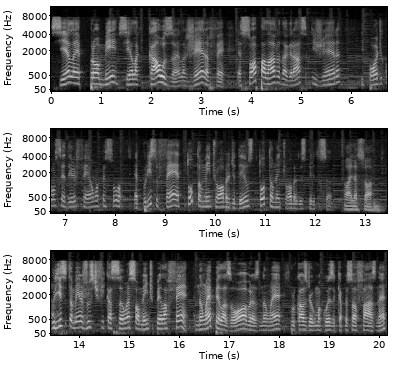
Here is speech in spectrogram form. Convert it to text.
Se ela é promê, se ela causa, ela gera fé. É só a palavra da graça que gera e pode conceder fé a uma pessoa. É por isso fé é totalmente obra de Deus, totalmente obra do Espírito Santo. Olha só. Por isso também a justificação é somente pela fé, não é pelas obras, não é por causa de alguma coisa que a pessoa faz, né?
